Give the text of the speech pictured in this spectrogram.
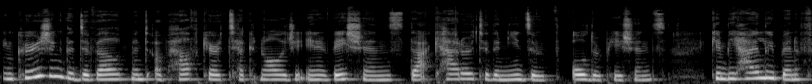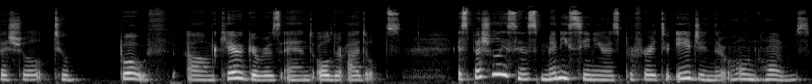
Encouraging the development of healthcare technology innovations that cater to the needs of older patients can be highly beneficial to both um, caregivers and older adults, especially since many seniors prefer to age in their own homes.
